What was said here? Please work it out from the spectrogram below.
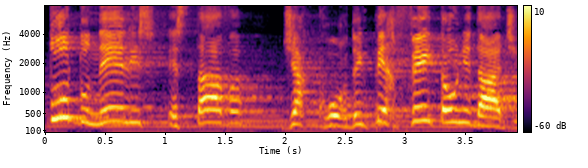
Tudo neles estava de acordo, em perfeita unidade.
